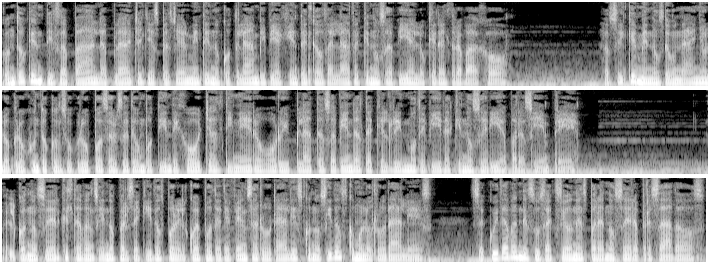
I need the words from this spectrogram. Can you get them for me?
Contó que en Tizapán, la playa y especialmente en Ocotlán vivía gente encaudalada que no sabía lo que era el trabajo. Así que en menos de un año logró junto con su grupo hacerse de un botín de joyas, dinero, oro y plata sabiendo hasta aquel ritmo de vida que no sería para siempre. Al conocer que estaban siendo perseguidos por el cuerpo de defensa rurales conocidos como los rurales, se cuidaban de sus acciones para no ser apresados.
